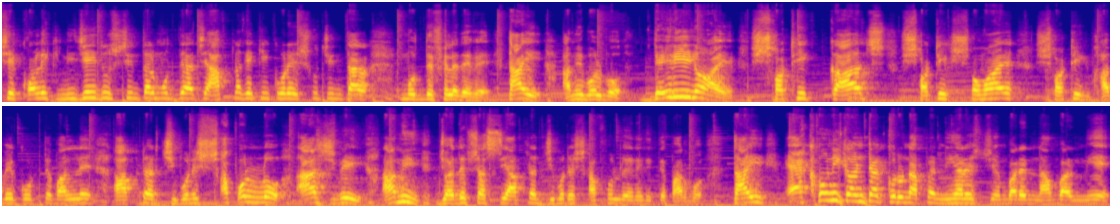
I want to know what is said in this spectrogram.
সে কলিগ নিজেই দুশ্চিন্তার মধ্যে আছে, আপনাকে কি করে সুচিন্তার মধ্যে ফেলে দেবে? তাই আমি বলব, দেরি নয়। সঠিক কাজ, সঠিক সময়, সঠিকভাবে করতে পারলে আপনার জীবনে সাফল্য আসবেই। আমি জয়দেব শাস্ত্রী আপনার জীবনে সাফল্য এনে দিতে পারব। তাই এখনই কন্ট্যাক্ট করুন আপনার নিয়ারেস্ট চেম্বারের নাম্বার নিয়ে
